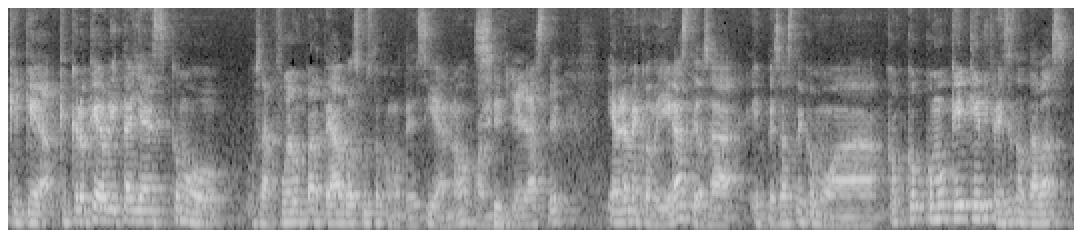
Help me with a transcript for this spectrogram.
que, que, que creo que ahorita ya es como, o sea, fue un parteaguas justo como te decía, ¿no? Cuando Sí. llegaste. Y háblame cuando llegaste, o sea, empezaste como a... ¿cómo, cómo- qué, ¿Qué diferencias notabas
